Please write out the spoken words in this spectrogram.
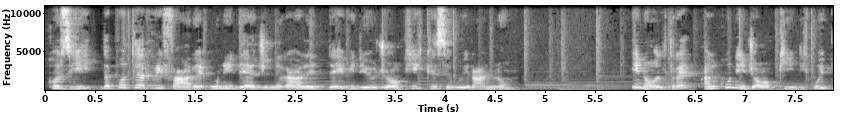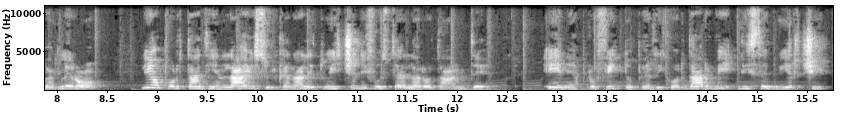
così da potervi fare un'idea generale dei videogiochi che seguiranno. Inoltre, alcuni giochi di cui parlerò li ho portati in live sul canale Twitch di Fustella Rotante e ne approfitto per ricordarvi di seguirci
